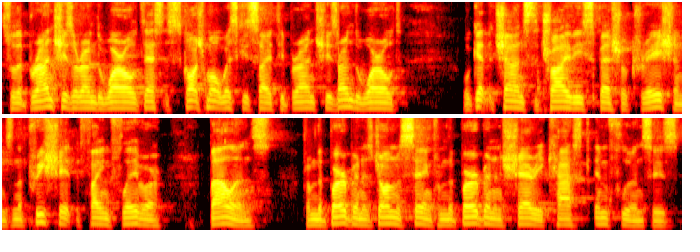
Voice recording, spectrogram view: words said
so that branches around the world, Scotch Malt Whisky Society branches around the world will get the chance to try these special creations and appreciate the fine flavor balance from the bourbon, as John was saying, from the bourbon and sherry cask influences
